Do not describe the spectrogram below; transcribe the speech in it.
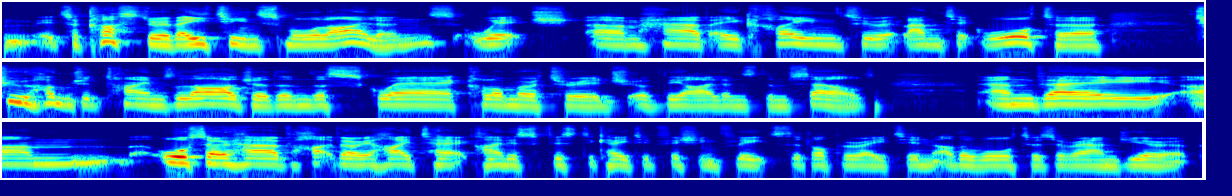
it's a cluster of 18 small islands which um, have a claim to Atlantic water 200 times larger than the square kilometerage of the islands themselves. And they um, also have high, very high tech, highly sophisticated fishing fleets that operate in other waters around Europe.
